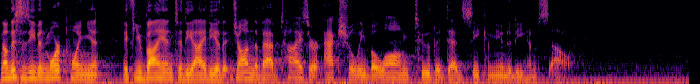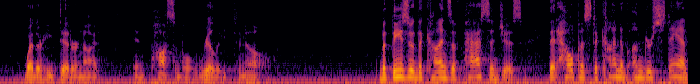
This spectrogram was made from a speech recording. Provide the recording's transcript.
Now, this is even more poignant if you buy into the idea that John the Baptizer actually belonged to the Dead Sea community himself. Whether he did or not, impossible really to know. But these are the kinds of passages that help us to kind of understand.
